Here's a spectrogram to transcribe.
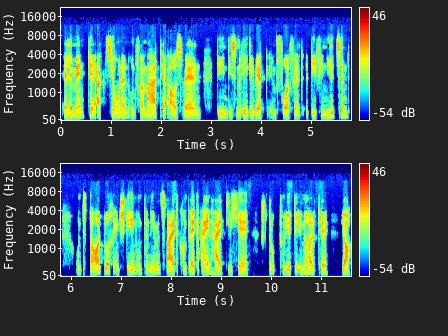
Elemente, Aktionen und Formate auswählen, die in diesem Regelwerk im Vorfeld definiert sind. Und dadurch entstehen unternehmensweit komplett einheitliche strukturierte Inhalte, ja,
